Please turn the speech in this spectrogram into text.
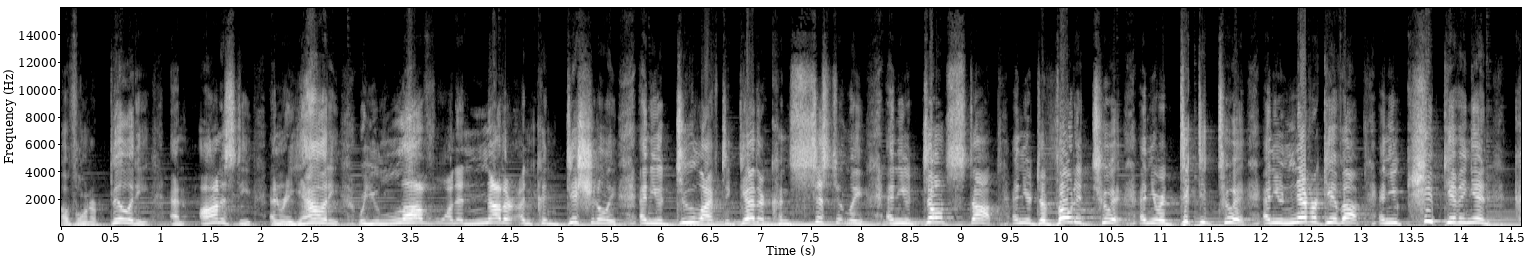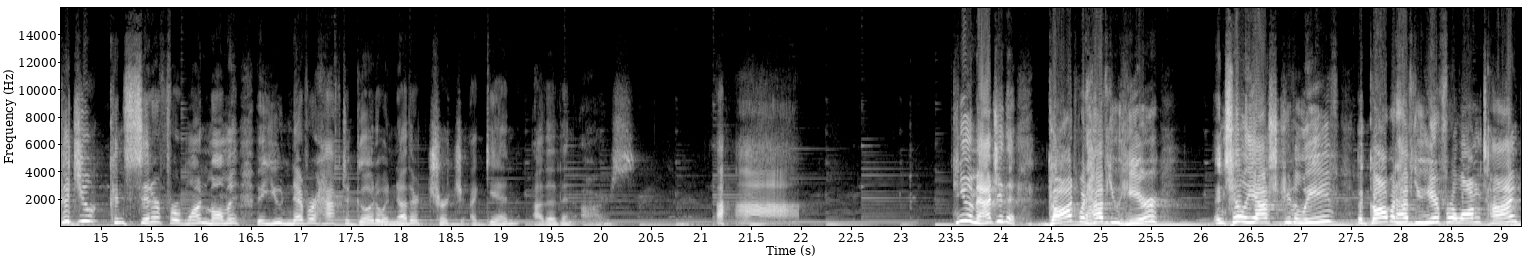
of vulnerability and honesty and reality where you love one another unconditionally and you do life together consistently and you don't stop and you're devoted to it and you're addicted to it and you never give up and you keep giving in. Could you consider for one moment that you never have to go to another church again other than ours? Can you imagine that God would have you here until He asked you to leave? But God would have you here for a long time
